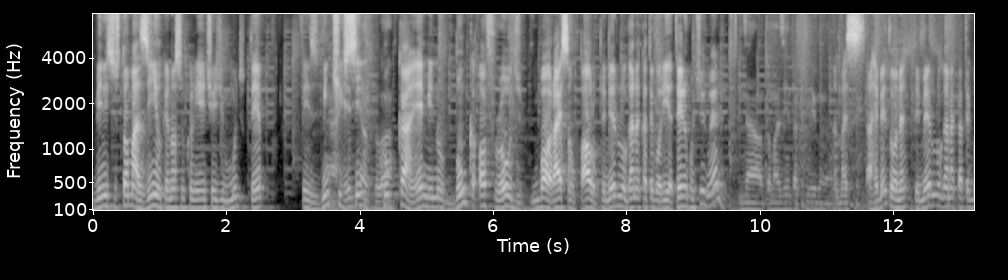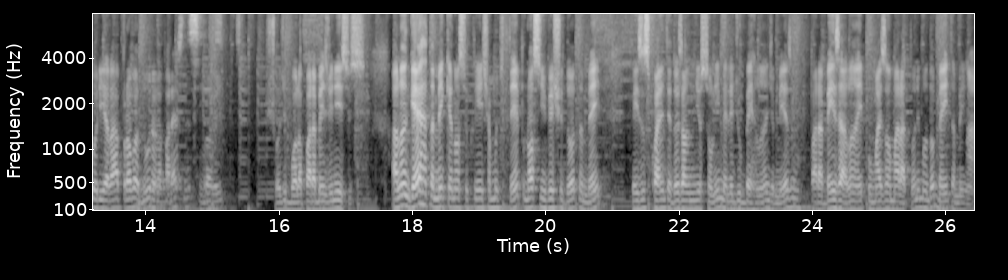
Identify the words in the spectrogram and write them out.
Vinícius Tomazinho, que é nosso cliente aí de muito tempo, fez 25 Arrebentou. km no Bunker Off-Road, em Moraes, São Paulo. Primeiro lugar na categoria. Treina contigo ele? Não, o Tomazinho tá comigo, não. Ah, mas arrebentou, né? Primeiro lugar na categoria lá, prova dura, ela parece, né? Sim. Show de bola, parabéns, Vinícius. Alan Guerra também, que é nosso cliente há muito tempo, nosso investidor também. Fez os 42 lá no Nilson Lima, ele é de Uberlândia mesmo. Parabéns, Alan, aí por mais uma maratona e mandou bem também lá.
